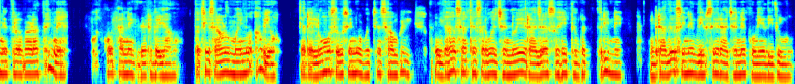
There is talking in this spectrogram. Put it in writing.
નેત્રવાળા થઈને પોતાને ઘેર ગયા. પછી શ્રાવણ મહિનો આવ્યો. ત્યારે લોમસ ઋષિનું વચન સાંભળી ઉદાહ સાથે સર્વજનોએ રાજા સહિત વ્રત કરીને દ્રાદશીને દિવસે રાજાને પુણ્ય દીધું.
